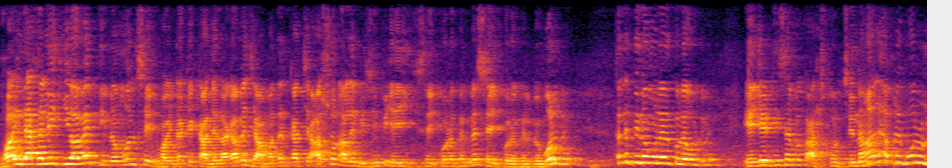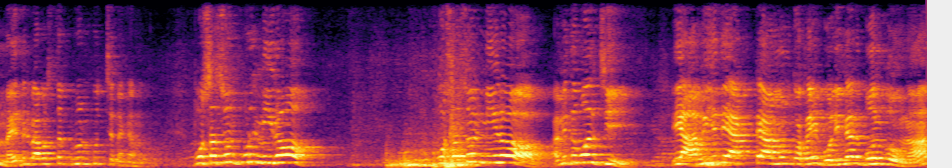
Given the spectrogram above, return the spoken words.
ভয় দেখালে কি হবে? তৃণমূল সেই ভয়টাকে কাজে লাগাবে যে, আমাদের কাছে আসো, নাহলে বিজেপি এই, সেই করে ফেলবে, সেই করে ফেলবে, বলবে। তাহলে তৃণমূলের কোলে উঠবে। এজেন্ট হিসাবে কাজ করছে। না হলে আপনি বলুন না, এদের ব্যবস্থা গ্রহণ করছে না কেন? প্রশাসন পুরো নীরব। প্রশাসন নীরব। আমি তো বলছি এই আমি যদি একটা এমন কথাই বলি না, আর বলব না,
